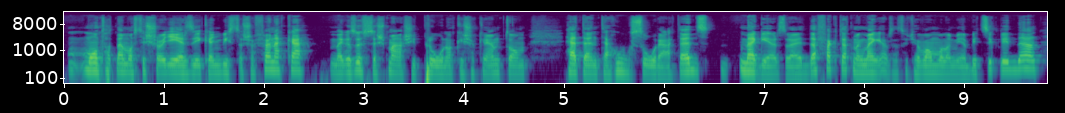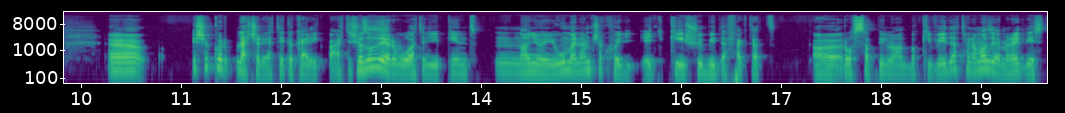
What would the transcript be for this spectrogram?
mondhatnám azt is, hogy érzékeny biztos a feneke, meg az összes másik prónak is, aki nem tudom, hetente 20 órát edz, megérz rá egy defektet, meg megérzed, hogyha van valami a bicikliddel, és akkor lecserélték a kerékpárt. És az azért volt egyébként nagyon jó, mert nem csak, hogy egy későbbi defektet a rosszabb pillanatban kivédett, hanem azért, mert egyrészt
